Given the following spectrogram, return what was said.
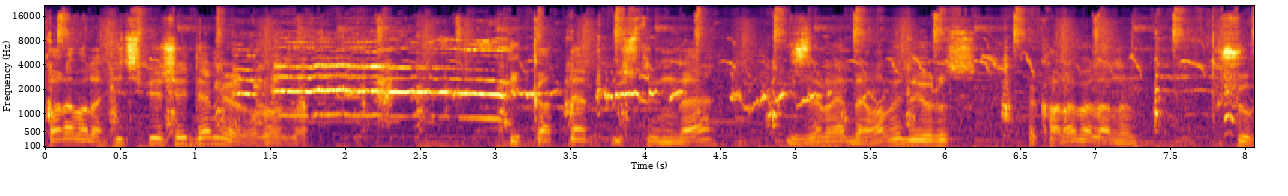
Karabela hiçbir şey demiyor horoza. Dikkatler üstünde izlemeye devam ediyoruz. Ve Karabela'nın şu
